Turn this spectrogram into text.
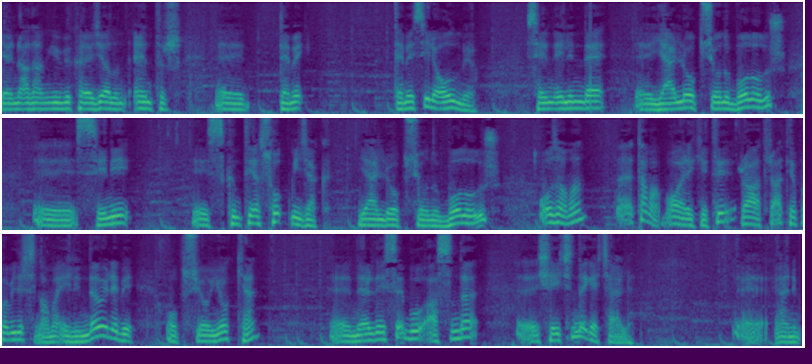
yerine adam gibi bir kaleci alın, enter e, demek demesiyle olmuyor. Senin elinde e, yerli opsiyonu bol olur. E, seni e, sıkıntıya sokmayacak yerli opsiyonu bol olur. O zaman e, tamam o hareketi rahat rahat yapabilirsin ama elinde öyle bir opsiyon yokken e, neredeyse bu aslında e, şey için de geçerli. E, yani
